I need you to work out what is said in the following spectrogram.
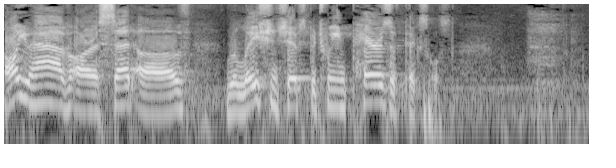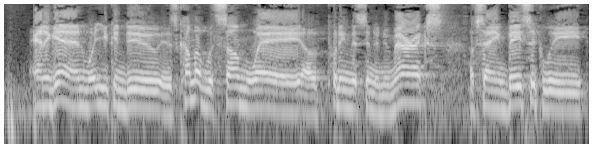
All you have are a set of relationships between pairs of pixels. And again, what you can do is come up with some way of putting this into numerics, of saying basically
